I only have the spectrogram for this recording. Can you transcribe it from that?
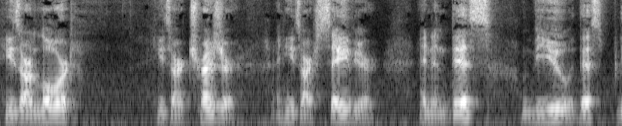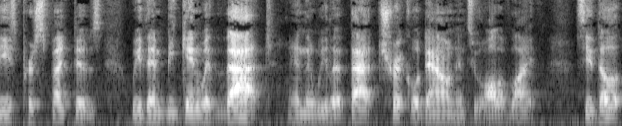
he's our Lord, he's our treasure, and he's our Savior. And in this view, this these perspectives, we then begin with that, and then we let that trickle down into all of life. See, though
